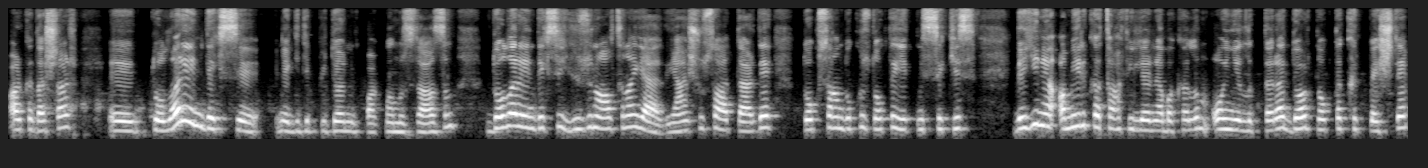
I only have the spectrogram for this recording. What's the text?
arkadaşlar e, dolar endeksine gidip bir dönüp bakmamız lazım. Dolar endeksi yüzün altına geldi. Yani şu saatlerde 99.78 ve yine Amerika tahvillerine bakalım 10 yıllıklara 4.45'te.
